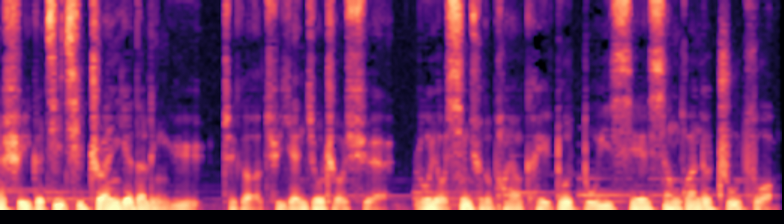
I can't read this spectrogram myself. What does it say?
那是一个极其专业的领域。这个去研究哲学，如果有兴趣的朋友可以多读一些相关的著作。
